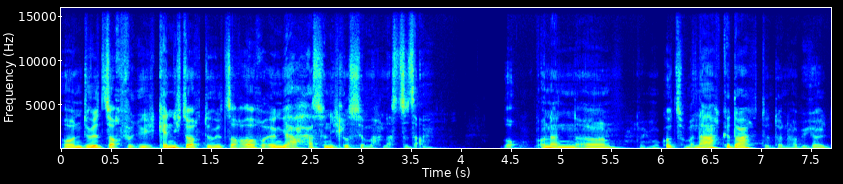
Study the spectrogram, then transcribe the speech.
Und du willst doch, ich kenne dich doch, du willst doch auch irgendwie, ja, hast du nicht Lust, wir machen das zusammen. So. Und dann äh, habe ich mal kurz drüber nachgedacht und dann habe ich halt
